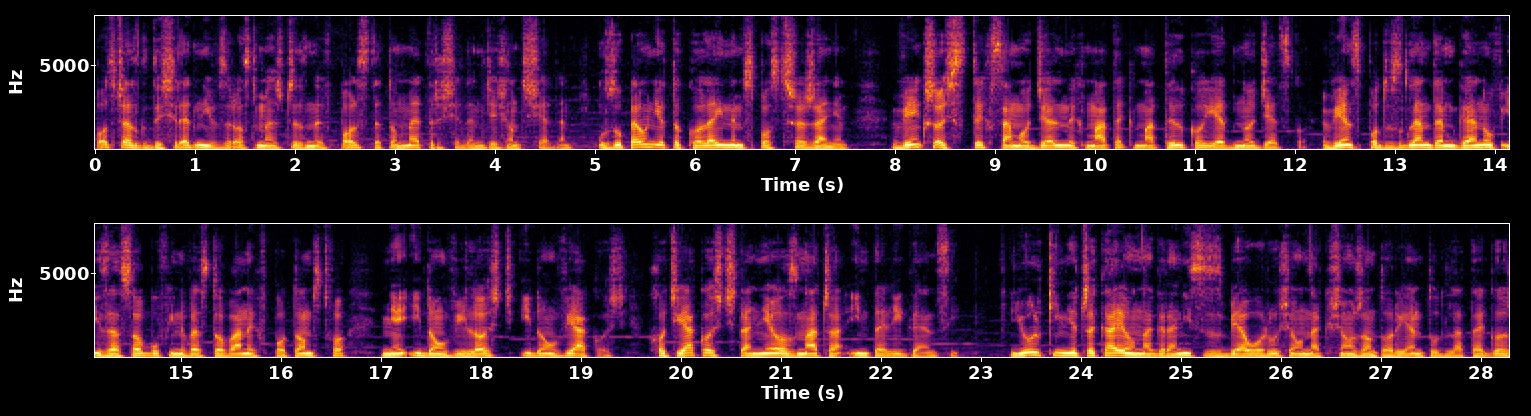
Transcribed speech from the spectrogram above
podczas gdy średni wzrost mężczyzny w Polsce to 1,77 m. Uzupełnię to kolejnym spostrzeżeniem – Większość z tych samodzielnych matek ma tylko jedno dziecko, więc pod względem genów i zasobów inwestowanych w potomstwo nie idą w ilość, idą w jakość, choć jakość ta nie oznacza inteligencji. Julki nie czekają na granicy z Białorusią na książąt Orientu dlatego,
